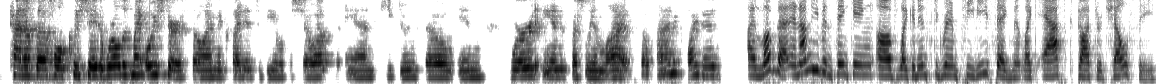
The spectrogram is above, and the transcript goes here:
it's kind of the whole cliche the world is my oyster so i'm excited to be able to show up and keep doing so in word and especially in live so i'm excited I love that. And I'm even thinking of like an Instagram TV segment, like Ask Dr. Chelsea.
